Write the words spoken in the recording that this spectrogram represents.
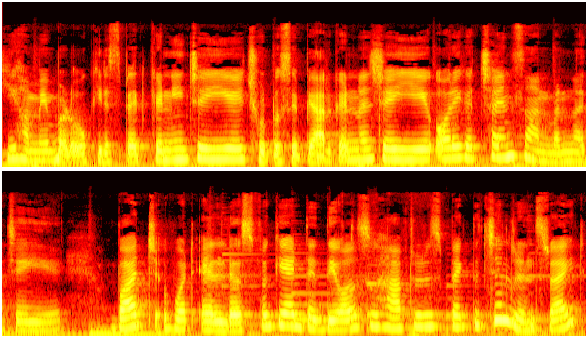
कि हमें बड़ों की रिस्पेक्ट करनी चाहिए छोटों से प्यार करना चाहिए और एक अच्छा इंसान बनना चाहिए but what elders forget that they also have to respect the children's right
